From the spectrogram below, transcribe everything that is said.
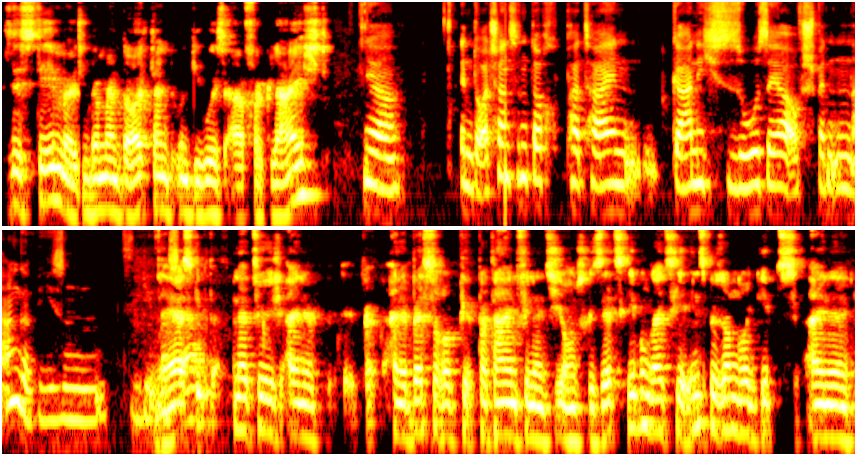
Systeme, wenn man Deutschland und die USA vergleicht. Ja, in Deutschland sind doch Parteien gar nicht so sehr auf Spenden angewiesen. Naja, es gibt natürlich eine, eine bessere Parteienfinanzierungsgesetzgebung als hier. Insbesondere gibt es eine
